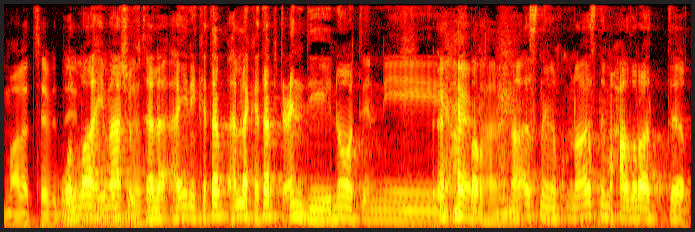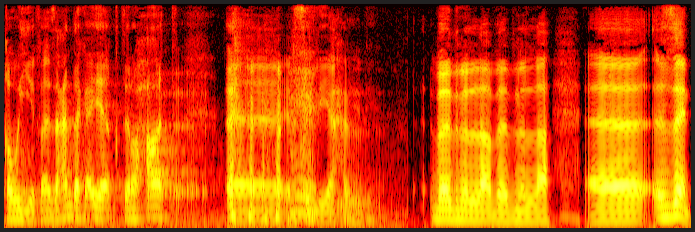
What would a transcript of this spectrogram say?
مالت سيف الدين. والله ما شفتها. لا هيني كتب هلا كتبت عندي نوت إني احضرها ناقصني ناقصني محاضرات قوية. فإذا عندك أي اقتراحات آه، ارسل لي يا حبيبي. بإذن الله بإذن الله. آه زين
